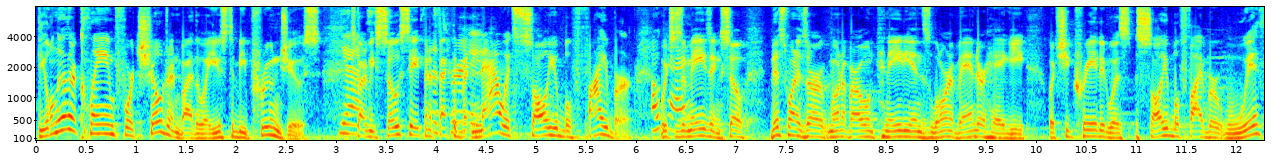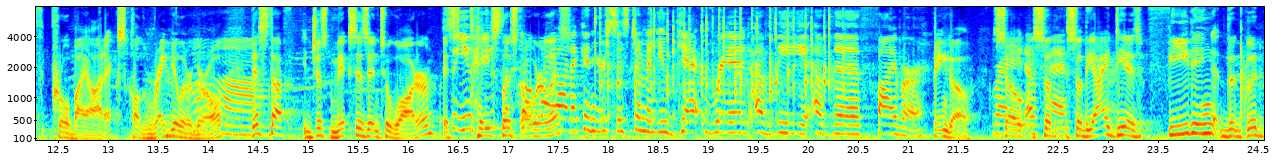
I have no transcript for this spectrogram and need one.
The only other claim for children, by the way, used to be prune juice. It's got to be so safe and That's effective, but now it's soluble fiber, which is amazing. So this one is our one of our own Canadians, Lorna Vanderhaeghe. What she created was soluble fiber with probiotics called Regular Girl. This stuff just mixes into water. It's Ah. so you tasteless, keep the odorless. probiotic in your system and you get rid of the of the fiber. Bingo. so, Right, so, okay. so the idea is feeding the good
